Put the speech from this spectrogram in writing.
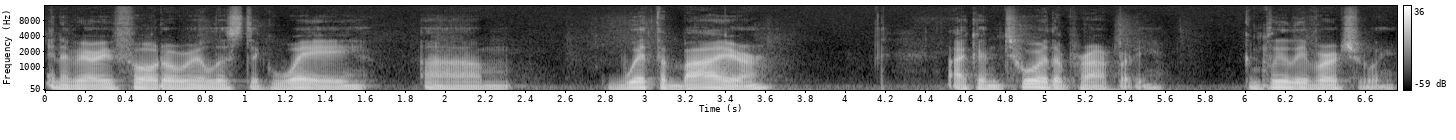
in a very photorealistic way um, with a buyer. I can tour the property completely virtually,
